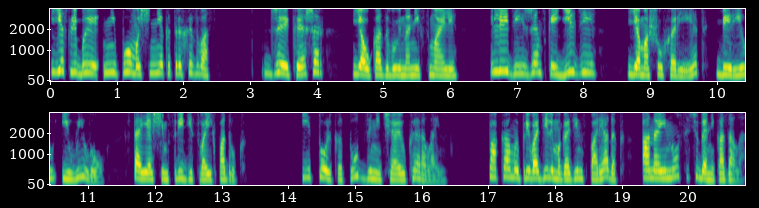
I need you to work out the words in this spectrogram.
если бы не помощь некоторых из вас. Джейк Эшер, я указываю на них смайли, леди из женской гильдии, я машу Харриет, Берил и Уиллоу, стоящим среди своих подруг. И только тут замечаю Кэролайн. Пока мы приводили магазин в порядок, она и носа сюда не казала.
